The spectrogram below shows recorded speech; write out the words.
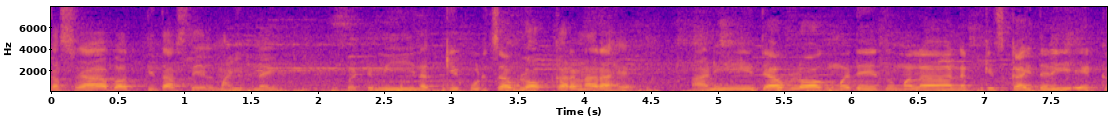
कशा बाबतीत असेल माहीत नाही बट मी नक्की पुढचा ब्लॉग करणार आहे. आणि त्या ब्लॉगमध्ये तुम्हाला नक्कीच काहीतरी एक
